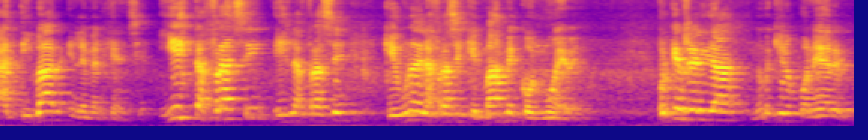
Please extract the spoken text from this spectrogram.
activar en la emergencia. Y esta frase es la frase que una de las frases que más me conmueven. Porque en realidad, no me quiero poner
